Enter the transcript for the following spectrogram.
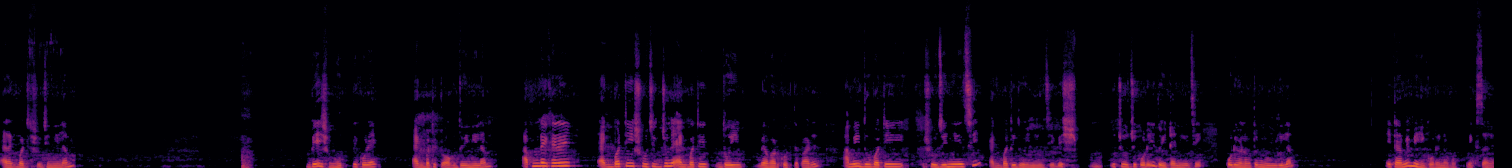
আর এক বাটি সুজি নিলাম। বেশ ভর্তি করে এক বাটি টক দই নিলাম। আপনারা এখানে এক বাটি সুজির জন্য এক বাটি দই ব্যবহার করতে পারেন। আমি দু বাটি সুজি নিয়েছি, এক বাটি দই নিয়েছি। বেশ উঁচু উঁচু করেই দইটা নিয়েছি, পরিমাণ মতো নুন দিলাম। এটা আমি মিহি করে নেব মিক্সারে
